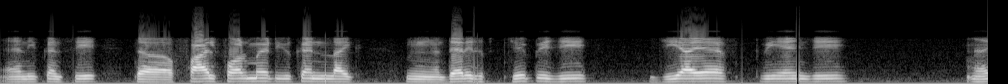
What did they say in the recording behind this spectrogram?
and you can see the file format. You can like mm, there is jpg gif png uh,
